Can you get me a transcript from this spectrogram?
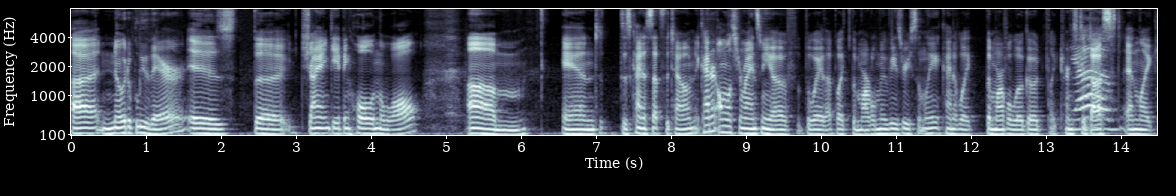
Uh, notably, there is the giant gaping hole in the wall, um, and this kind of sets the tone. It kind of almost reminds me of the way that like the Marvel movies recently, kind of like the Marvel logo like turns to dust, and like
